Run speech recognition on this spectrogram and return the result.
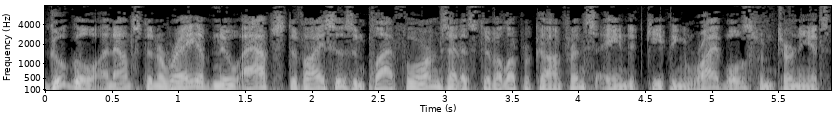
Google announced an array of new apps, devices, and platforms at its developer conference aimed at keeping rivals from turning its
